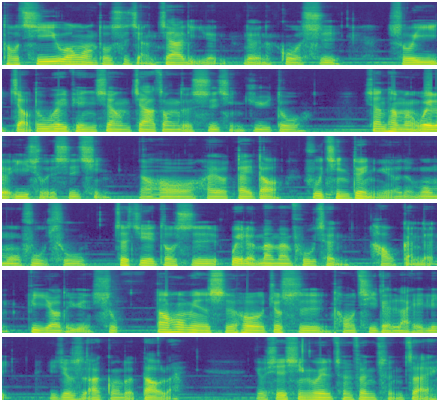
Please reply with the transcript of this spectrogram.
头七往往都是讲家里人的过世，所以角度会偏向家中的事情居多，像他们为了遗属的事情，然后还有带到父亲对女儿的默默付出。这些都是为了慢慢铺成好感人必要的元素。到后面的时候，就是头七的来临，也就是阿公的到来，有些欣慰的成分存在。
